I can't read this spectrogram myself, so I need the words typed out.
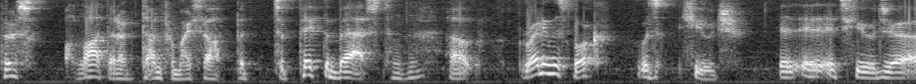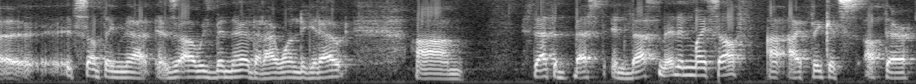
there's a lot that I've done for myself, but to pick the best, uh, writing this book was huge. It, it, it's huge. Uh, it's something that has always been there that I wanted to get out. Um, is that the best investment in myself? I, I think it's up there.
